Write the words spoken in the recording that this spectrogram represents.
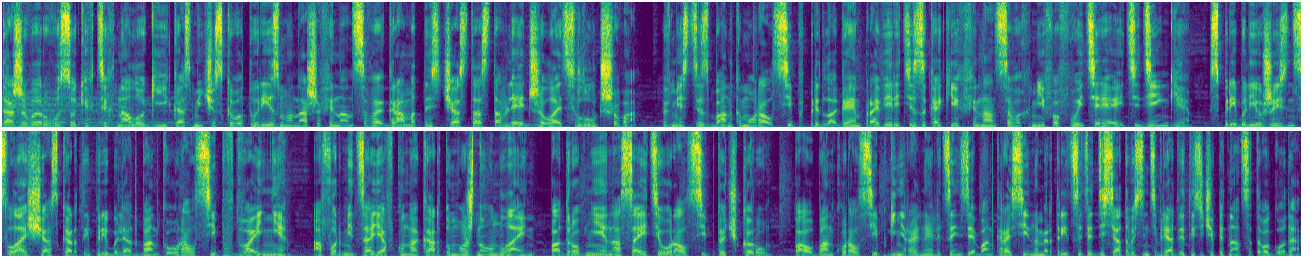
Даже в эру высоких технологий и космического туризма наша финансовая грамотность часто оставляет желать лучшего. Вместе с банком Уралсиб предлагаем проверить, из-за каких финансовых мифов вы теряете деньги. С прибылью жизнь слаще, а с картой прибыли от банка Уралсиб вдвойне. Оформить заявку на карту можно онлайн. Подробнее на сайте уралсиб.ру. ПАО «Банк Уралсиб», генеральная лицензия Банка России номер 30 от 10 сентября 2015 года.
